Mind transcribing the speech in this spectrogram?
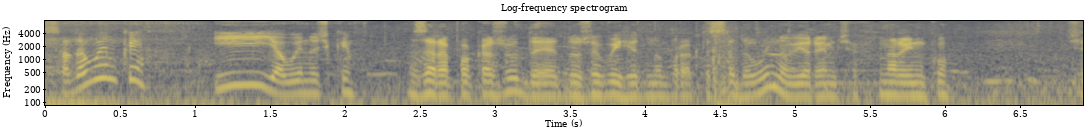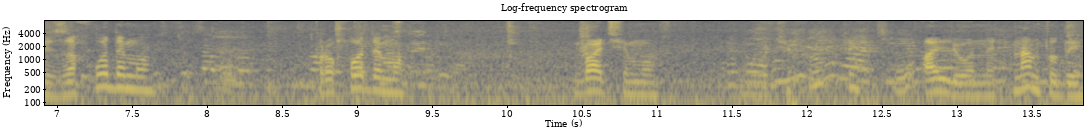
садовинки і ялиночки. Зараз покажу, де дуже вигідно брати садовину в Яремчах на ринку. Щось заходимо, проходимо, бачимо овочі, фрукти у Альони. Нам туди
